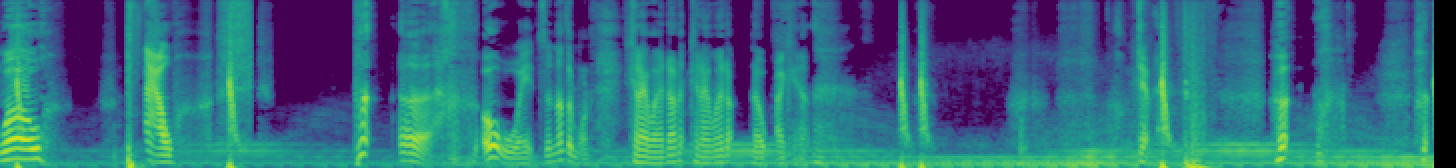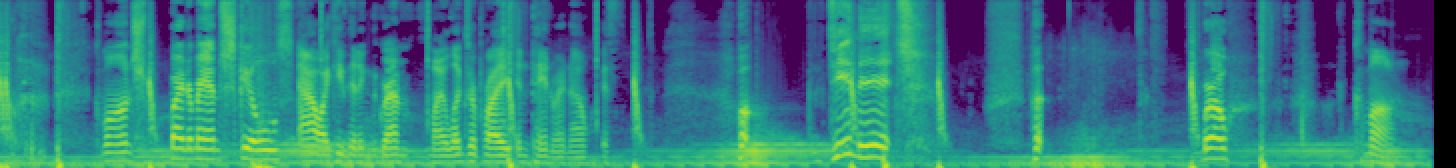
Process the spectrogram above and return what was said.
Whoa! Ow. Uh, oh, wait, it's another one. Can I land on it? Can I land on it? Nope, I can't. Damn it. Come Spider-Man skills. Ow, I keep hitting the ground. My legs are probably in pain right now. If... Damn it! Bro. Come on.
